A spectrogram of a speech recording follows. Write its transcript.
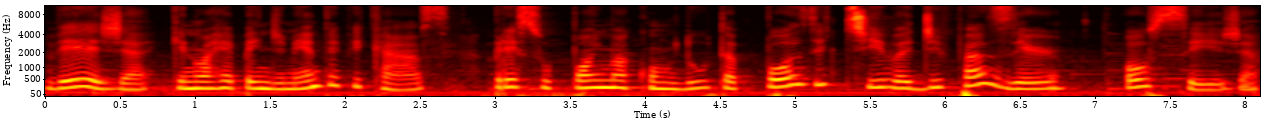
Veja que no arrependimento eficaz pressupõe uma conduta positiva de fazer, ou seja,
